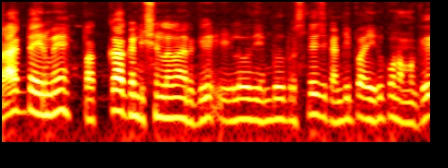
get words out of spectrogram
பேக் டயருமே பக்கா கண்டிஷனில் தான் இருக்குது எழுபது எண்பது பர்சன்டேஜ் கண்டிப்பாக இருக்கும் நமக்கு.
